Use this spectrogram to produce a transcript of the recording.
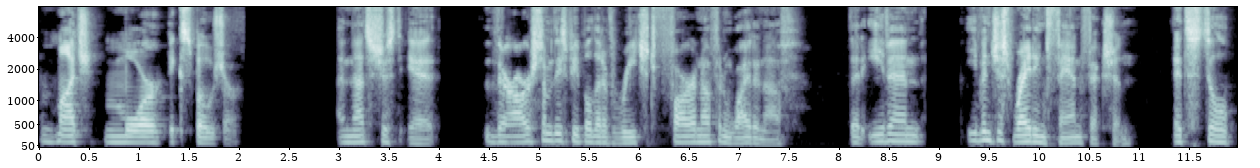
much more exposure. And that's just it. There are some of these people that have reached far enough and wide enough that even even just writing fan fiction, it's still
